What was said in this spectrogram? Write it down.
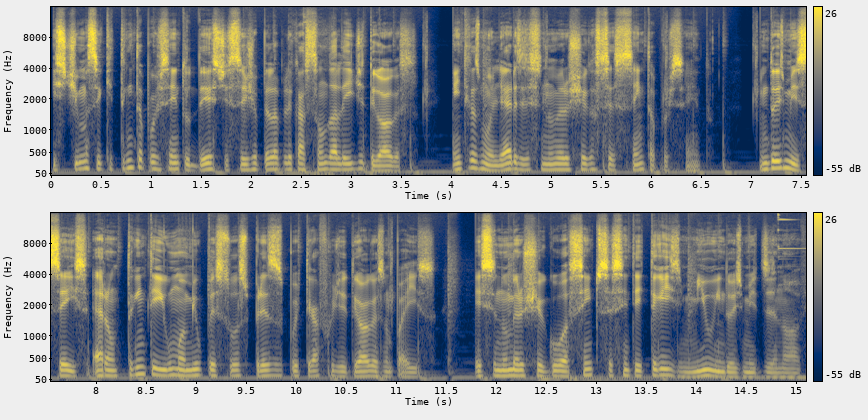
Estima-se que 30% deste seja pela aplicação da lei de drogas. Entre as mulheres, esse número chega a 60%. Em 2006, eram 31 mil pessoas presas por tráfico de drogas no país. Esse número chegou a 163 mil em 2019.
